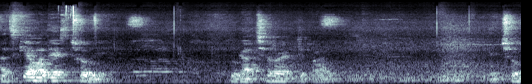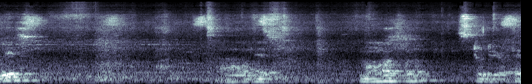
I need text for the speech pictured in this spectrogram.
আজকে আমাদের ছবি গাছেরও একটি প্রাণ। এই ছবির আমাদের মহরত হলো স্টুডিওতে।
